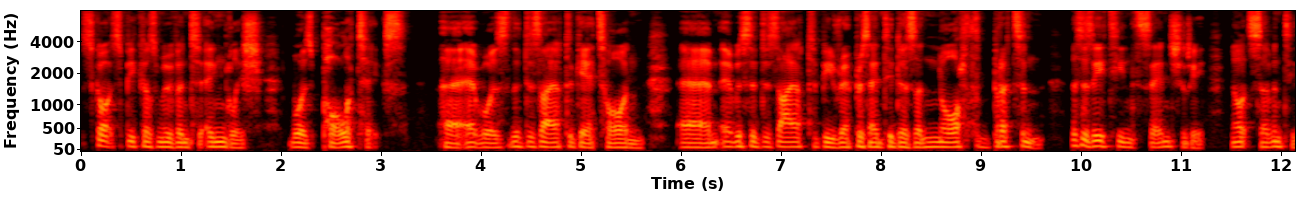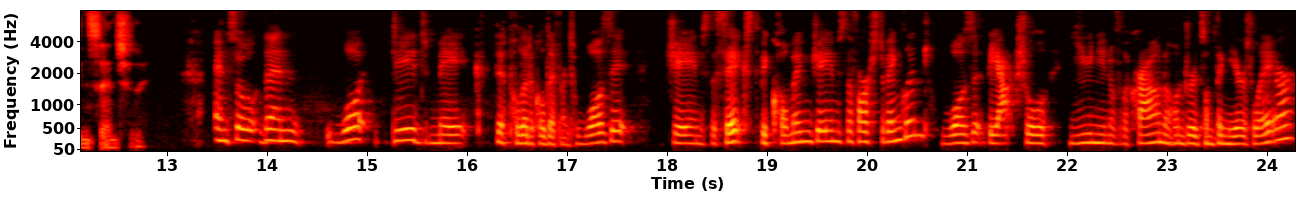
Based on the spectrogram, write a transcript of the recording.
Scots speakers move into English was politics. Uh, it was the desire to get on. Um, it was the desire to be represented as a North Briton. This is 18th century, not 17th century. And so then, what did make the political difference? Was it James VI becoming James I of England? Was it the actual union of the crown a hundred something years later?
